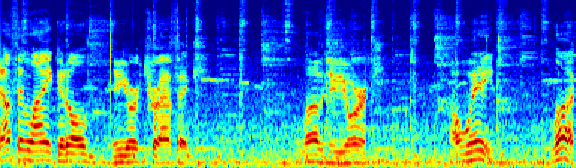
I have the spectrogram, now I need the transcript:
nothing like good old New York traffic. Love New York. Oh wait, look,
